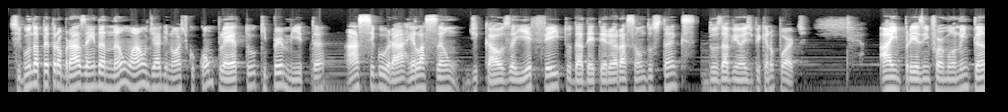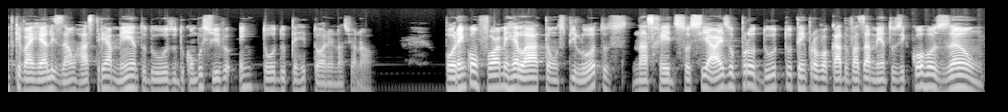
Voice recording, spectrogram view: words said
Segundo a Petrobras, ainda não há um diagnóstico completo que permita assegurar a relação de causa e efeito da deterioração dos tanques dos aviões de pequeno porte. A empresa informou, no entanto, que vai realizar um rastreamento do uso do combustível em todo o território nacional. Porém, conforme relatam os pilotos nas redes sociais, o produto tem provocado vazamentos e corrosão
